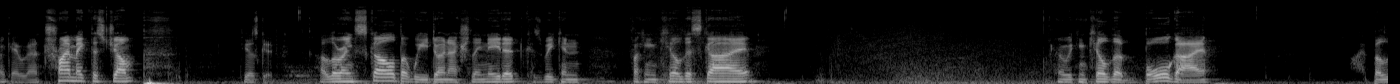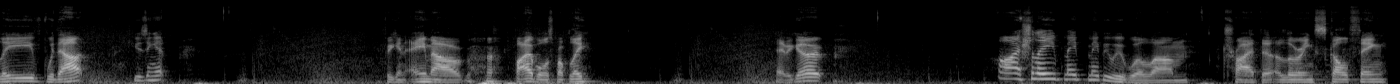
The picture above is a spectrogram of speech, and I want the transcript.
Okay, we're going to try and make this jump. Feels good alluring skull, but we don't actually need it because we can fucking kill this guy. And we can kill the boar guy, I believe, without using it. We can aim our fireballs properly. There we go. Oh, actually, maybe, maybe we will um, try the alluring skull thing.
